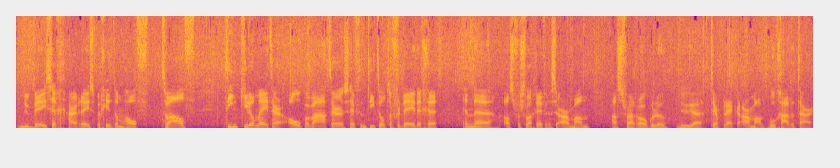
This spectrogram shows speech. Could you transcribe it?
nu bezig. Haar race begint om half twaalf. 10 kilometer open water. Ze heeft een titel te verdedigen. En uh, als verslaggever is Arman Asfaroglu nu uh, ter plekke. Arman, hoe gaat het daar?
